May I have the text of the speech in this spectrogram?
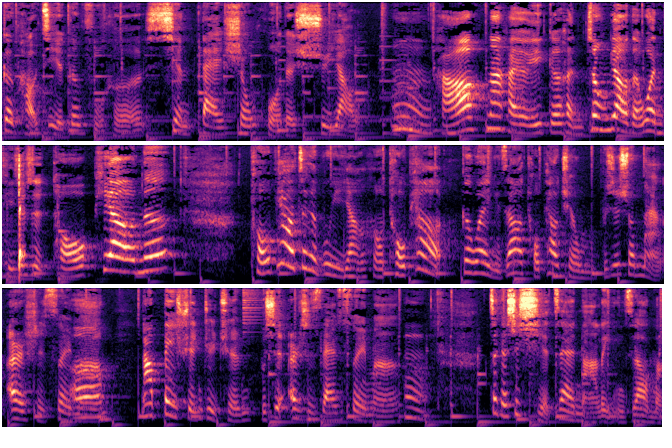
更好记，也更符合现代生活的需要。嗯，好，那还有一个很重要的问题就是投票呢？投票这个不一样哈，投票各位你知道投票权我们不是说满二十岁吗？嗯那被选举权不是二十三岁吗？嗯，这个是写在哪里？你知道吗？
